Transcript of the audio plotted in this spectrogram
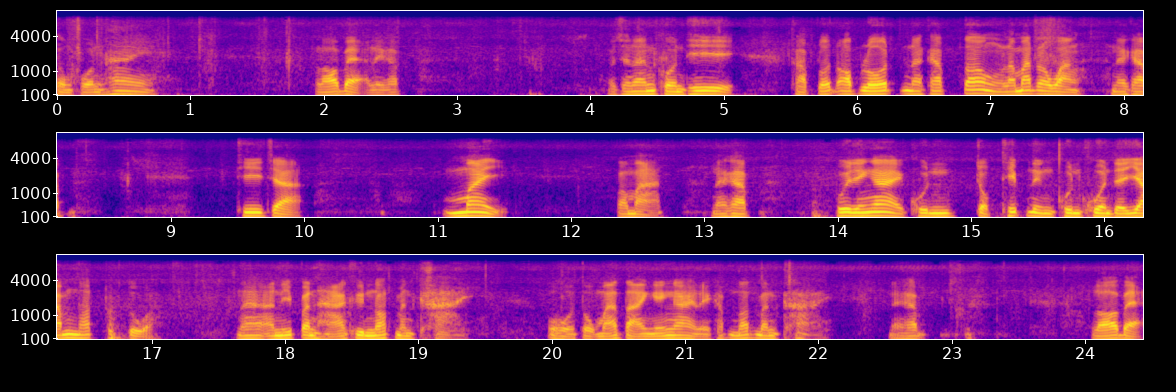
ส่งผลให้ล้อแบะเลยครับ เพราะฉะนั้นคนที่ขับรถออฟโรดนะครับ ต้องระมัดระวังนะครับ ที่จะไม่ประมาทนะครับพูดง่ายๆคุณจบทริปหนึ่งคุณควรจะย้ำน็อตทุกตัวนะอันนี้ปัญหาคือน็อตมันขาย โอ้โหตกม้าตายง่าย ๆ เลยครับน็อตมันขายนะครับล้อแบะ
